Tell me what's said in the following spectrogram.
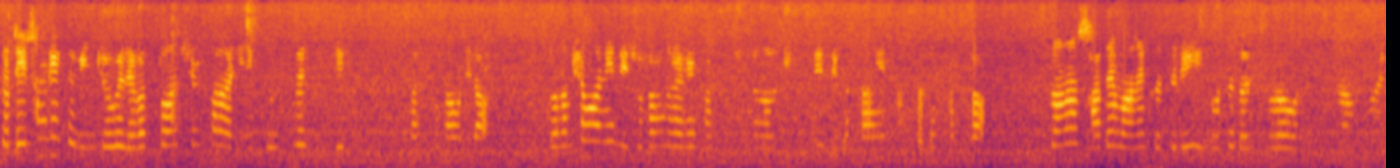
하는 그들이 섬길 그 민족을 내가 또한 심판하리니 그 후에 그들이 가지고 나오리라 너는 평안히 네 조상들에게 가르치는 충분히 네가 땅에 장사될 것이다. 그러나 4대 만에 그들이 이곳에 다시 돌아오는 나무의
